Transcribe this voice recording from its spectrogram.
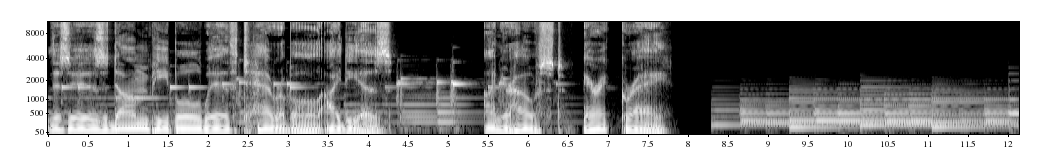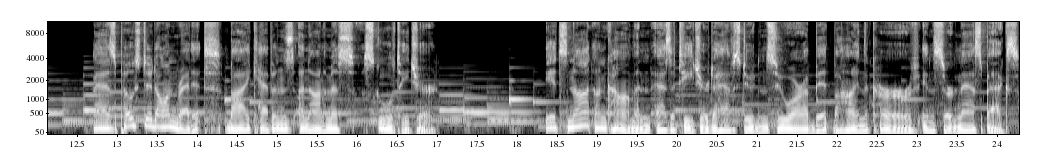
This is Dumb People with Terrible Ideas. I'm your host, Eric Gray. As posted on Reddit by Kevin's anonymous schoolteacher. It's not uncommon as a teacher to have students who are a bit behind the curve in certain aspects,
